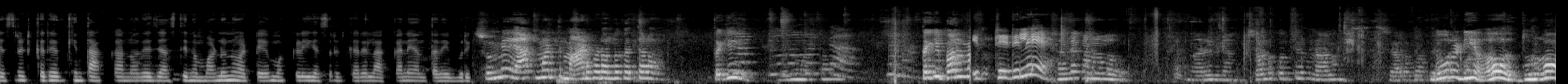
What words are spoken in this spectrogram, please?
ಹೆಸರಿಟ್ಟು ಕರೆಯೋದಕ್ಕಿಂತ ಅಕ್ಕ ಅನ್ನೋದೇ ಜಾಸ್ತಿ. ನಮ್ಮ ಅಣ್ಣನೂ ಅಟ್ಟೆ ಮಕ್ಕಳಿಗೆ ಹೆಸರಿಟ್ಟು ಕರೆಯಲ್ಲ ಅಕ್ಕನೇ ಅಂತಾನೆ ಇಬ್ಬರಿಗೆ. ಸುಮ್ಮನೆ ಯಾಕೆ ಮಾಡ್ತಿ? ಮಾಡ್ಬೇಡಲ್ಲಕತ್ತಾಳ ತೆಗಿ. ತೆಗಿ ಬಂದ್ ಇಟ್ಟಿಡಿಲಿ ಚಂದ ಕೂತೀವಿ ನಾನು ದೂರ ಹಿಡಿಯೋ ದುರ್ಗಾ.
